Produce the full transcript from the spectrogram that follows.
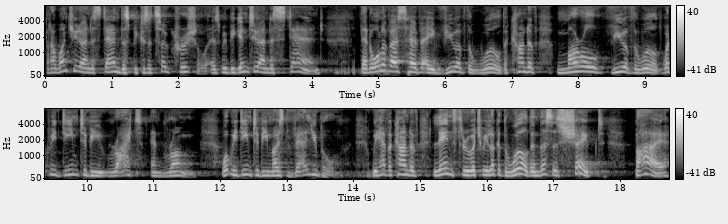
but I want you to understand this because it's so crucial as we begin to understand that all of us have a view of the world, a kind of moral view of the world, what we deem to be right and wrong, what we deem to be most valuable. We have a kind of lens through which we look at the world, and this is shaped by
